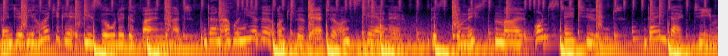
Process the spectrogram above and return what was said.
Wenn dir die heutige Episode gefallen hat, dann abonniere und bewerte uns gerne. Bis zum nächsten Mal und stay tuned. Dein Dive Team.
